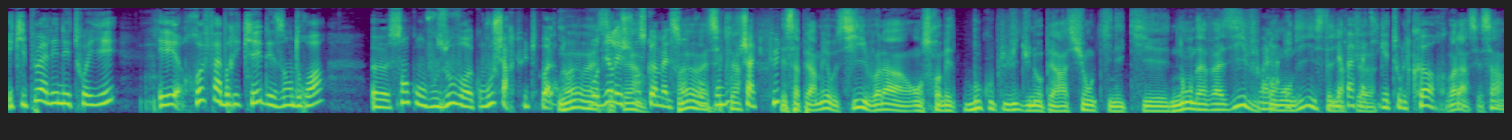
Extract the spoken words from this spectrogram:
et qui peut aller nettoyer et refabriquer des endroits euh, sans qu'on vous ouvre, qu'on vous charcute. Voilà. Ouais, ouais, pour dire les clair. choses comme elles sont, Ouais, qu'on vous charcute. Et ça permet aussi, voilà, on se remet beaucoup plus vite d'une opération qui, n'est- qui est non invasive, Voilà. comme on dit. C'est-à-dire pas que fatigué tout le corps. voilà, c'est ça.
